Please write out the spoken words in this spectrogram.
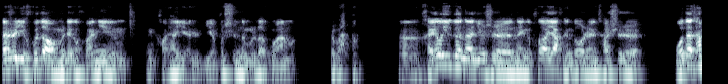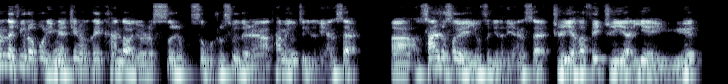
但是一回到我们这个环境，嗯，好像也是也不是那么乐观嘛。是吧？嗯，还有一个呢，就是那个葡萄牙很多人，他是我在他们的俱乐部里面经常可以看到，就是四四五十岁的人啊，他们有自己的联赛啊，三十岁有自己的联赛，职业和非职业、业余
